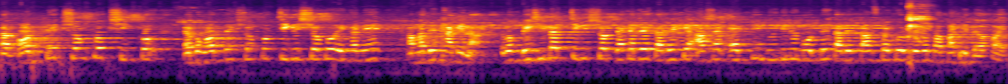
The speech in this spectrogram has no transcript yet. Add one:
তার অর্ধেক সংখ্যক শিক্ষক এবং অর্ধেক সংখ্যক চিকিৎসকও এখানে আমাদের থাকে না। এবং বেশিরভাগ চিকিৎসক দেখা যায় তাদেরকে আসার একদিন, দুই দিনের মধ্যে তাদের ট্রান্সফার কলকাতা পাঠিয়ে দেওয়া হয়।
